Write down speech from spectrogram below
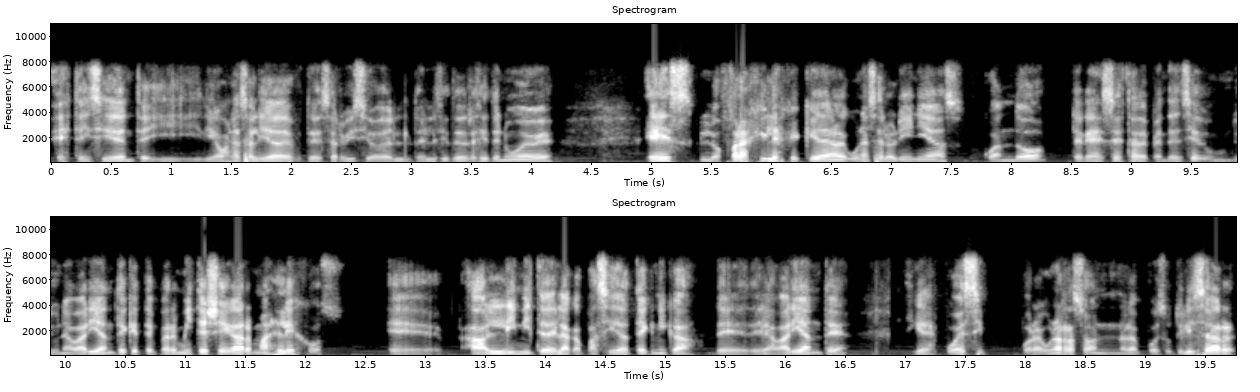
este incidente y, digamos la salida de, de servicio del, del 7379 es lo frágiles que quedan algunas aerolíneas cuando tenés esta dependencia de, un, de una variante que te permite llegar más lejos eh, al límite de la capacidad técnica de, la variante y que después si por alguna razón no la puedes utilizar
